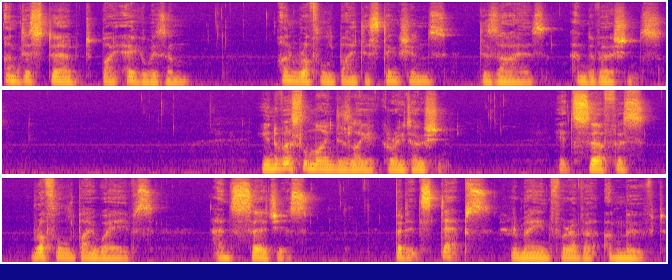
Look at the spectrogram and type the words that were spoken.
undisturbed by egoism, unruffled by distinctions, desires, and aversions. Universal mind is like a great ocean, its surface ruffled by waves and surges, but its depths remain forever unmoved.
